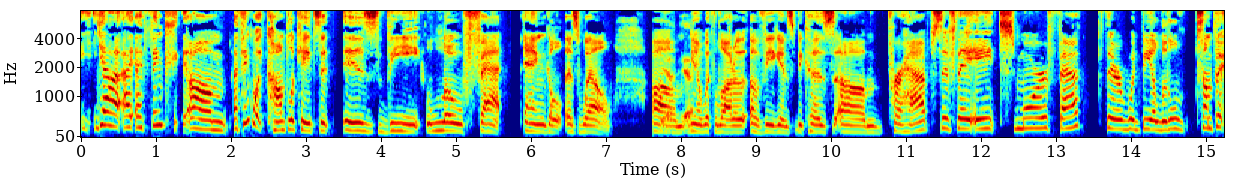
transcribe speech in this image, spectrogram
yeah, I, I think um, I think what complicates it is the low fat angle as well. Um, yeah, yeah. you know, with a lot of, of vegans, because um, perhaps if they ate more fat, there would be a little something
